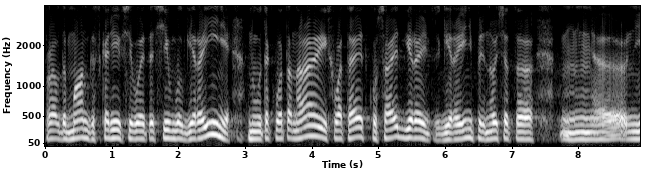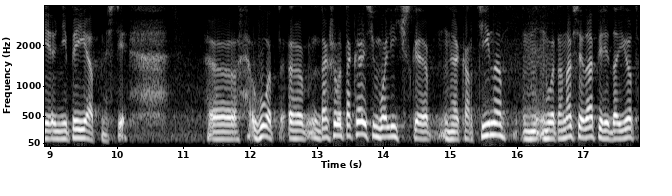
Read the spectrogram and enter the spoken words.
правда, манго, скорее всего, это символ героини, ну так вот она и хватает, кусает героиню, то есть героине приносят э, э, неприятности. Э, вот, э, так что вот такая символическая э, картина, вот она всегда передает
